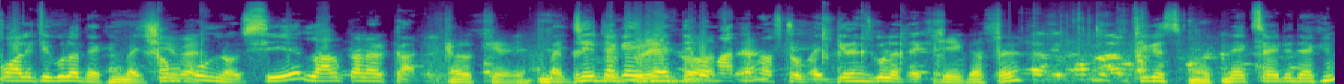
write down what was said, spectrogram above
কোয়ালিটি গুলো দেখেন ভাই সম্পূর্ণ সিএ লাল কালার কাট ওকে ভাই যেটাকে এই ব্যাট দিব মাথা নষ্ট ভাই গ্রেঞ্জগুলো দেখেন। ঠিক আছে। ঠিক আছে? ব্যাক সাইডে দেখেন।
